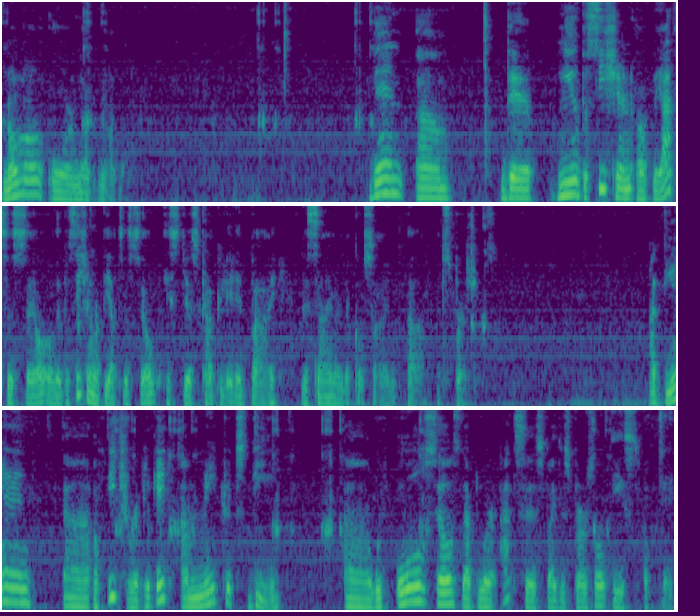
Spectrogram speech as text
normal or log normal. Then um, the new position of the axis cell, or the position of the axis cell, is just calculated by the sine and the cosine uh, expressions. At the end, uh, of each replicate, a matrix D uh, with all cells that were accessed by dispersal is obtained.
